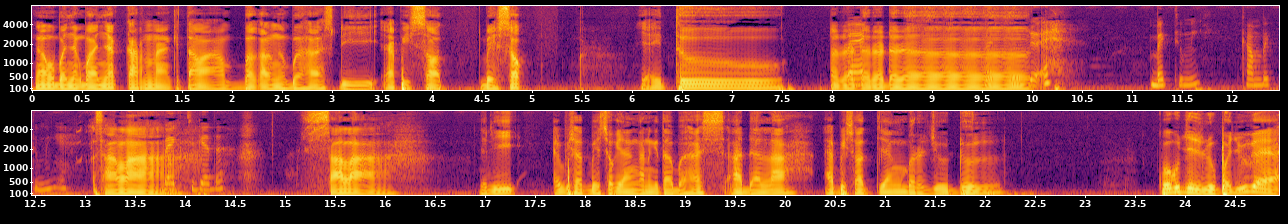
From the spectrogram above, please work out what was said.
nggak mau banyak-banyak karena kita bakal ngebahas di episode besok yaitu back to the- eh back to me. Come back to me eh. Salah. Back together. Salah. Jadi episode besok yang akan kita bahas adalah episode yang berjudul Gua gue jadi lupa juga ya.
